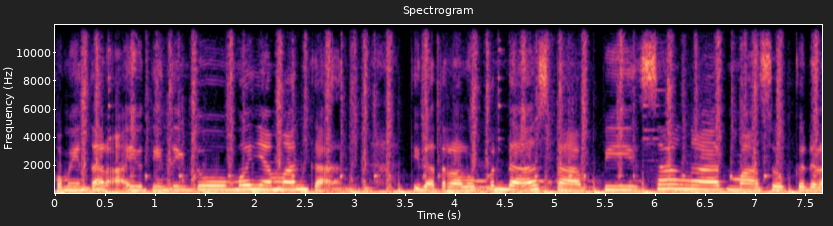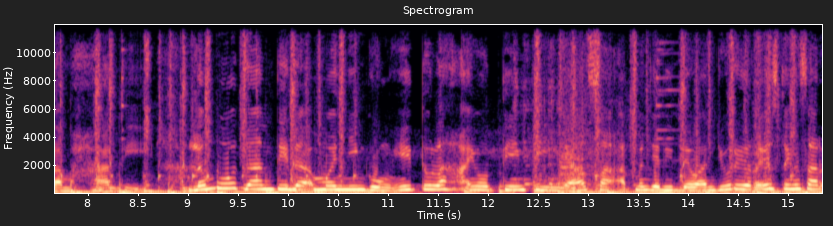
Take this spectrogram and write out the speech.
komentar Ayu Ting Ting tuh menyamankan. Tidak terlalu pedas tapi sangat masuk ke dalam hati lembut dan tidak menyinggung. Itulah Ayu Ting Ting ya saat menjadi Dewan Juri Racing Star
